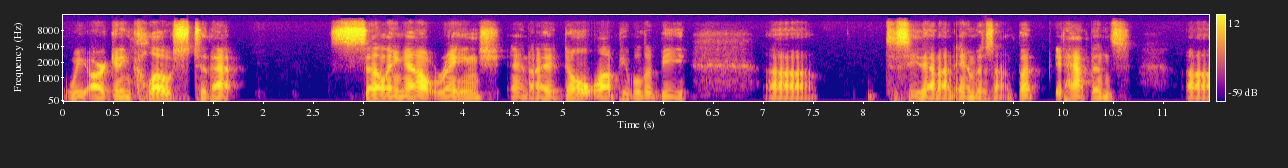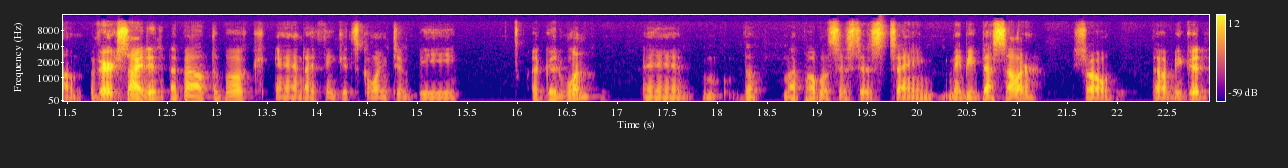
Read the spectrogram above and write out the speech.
we are getting close to that selling out range, and I don't want people to be uh, to see that on Amazon, but it happens. Um, very excited about the book, and I think it's going to be a good one. And the my publicist is saying maybe bestseller, so that would be good.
